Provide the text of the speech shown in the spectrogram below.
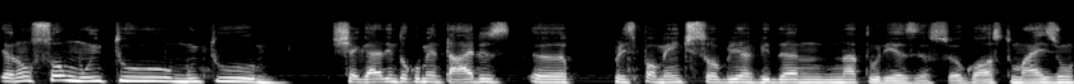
eu não sou muito muito chegado em documentários uh, principalmente sobre a vida na natureza. Eu, eu, gosto mais de um.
